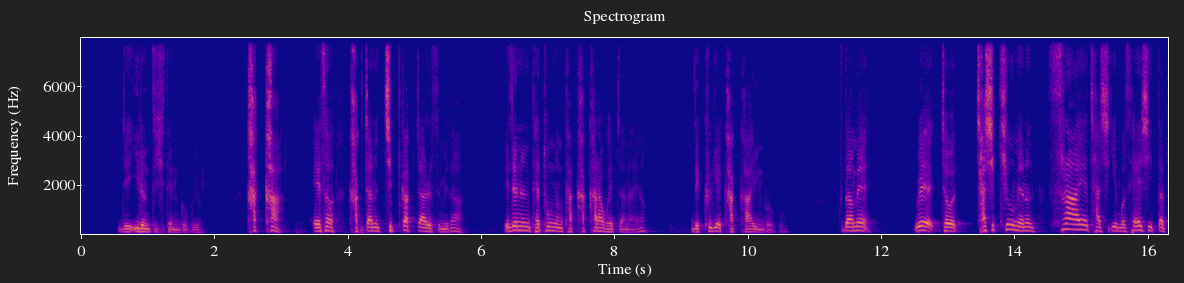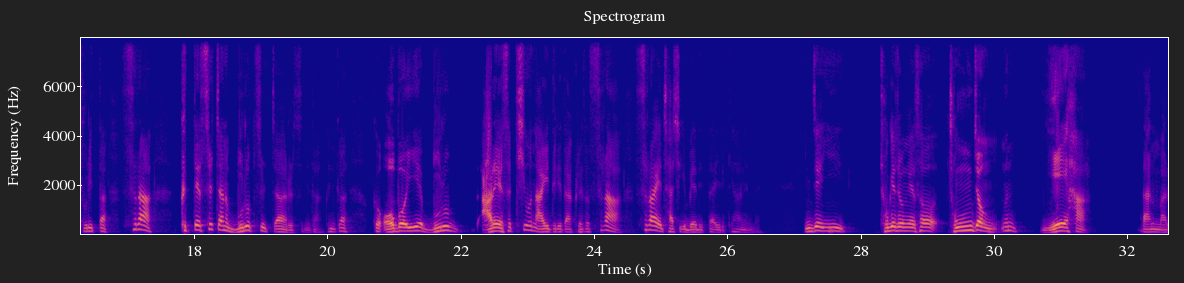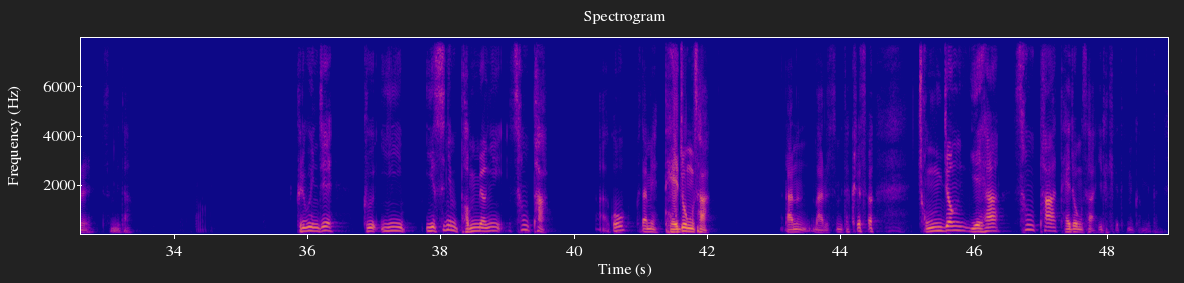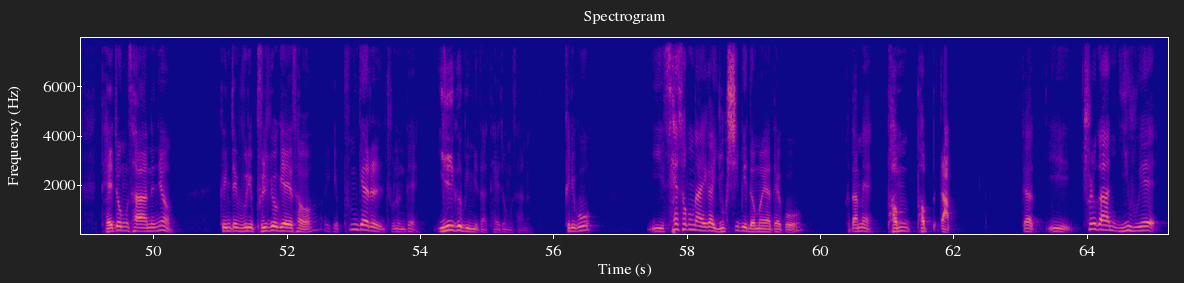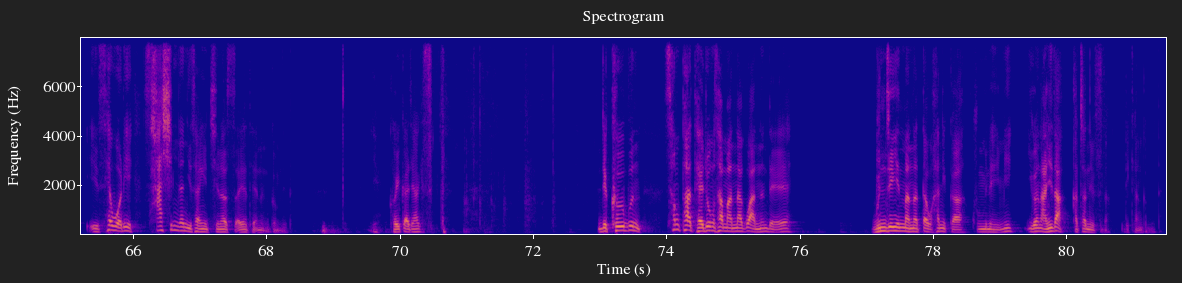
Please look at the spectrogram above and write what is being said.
이제 이런 뜻이 되는 거고요. 각하에서 각자는 집각자를 씁니다. 예전에는 대통령 다 각하라고 했잖아요. 이제 그게 각하인 거고. 그 다음에 왜 저 자식 키우면은 슬아의 자식이 뭐 셋이 있다 둘 있다 슬아 그때 슬자는 무릎 슬자를 씁니다. 그러니까 그 어버이의 무릎 아래에서 키운 아이들이다. 그래서 슬아 슬아의 자식이 몇 있다 이렇게 하는데 이제 이 조계종에서 종정은 예하라는 말을 씁니다. 그리고 이제 그 이 이 스님 법명이 성파하고 그다음에 대종사 라는 말을 씁니다. 그래서 종정 예하 성파 대종사 이렇게 되는 겁니다. 대종사는요. 그 이제 우리 불교계에서 이게 품계를 주는데 1급입니다. 대종사는. 그리고 이 세속 나이가 60이 넘어야 되고 그다음에 범 법랍 그러니까 이 출가한 이후에 이 세월이 40년 이상이 지났어야 되는 겁니다. 예, 거기까지 하겠습니다. 이제 그분 성파 대종사 만나고 왔는데 문재인 만났다고 하니까 국민의힘이 이건 아니다 가짜 뉴스다 이렇게 한 겁니다.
